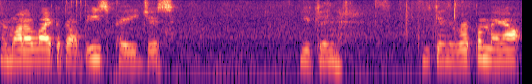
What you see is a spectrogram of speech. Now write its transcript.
And what I like about these pages you can you can rip them out.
